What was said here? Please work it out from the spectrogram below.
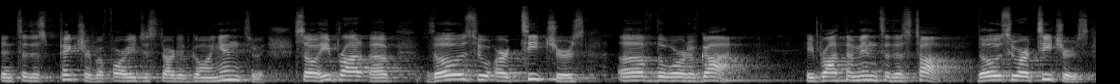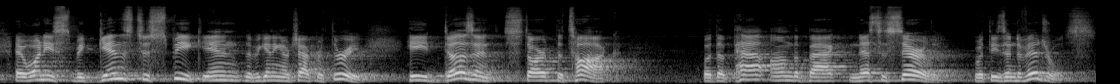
into this picture before he just started going into it. So he brought up those who are teachers of the Word of God. He brought them into this talk. Those who are teachers. And when he begins to speak in the beginning of chapter 3, he doesn't start the talk with a pat on the back necessarily with these individuals.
